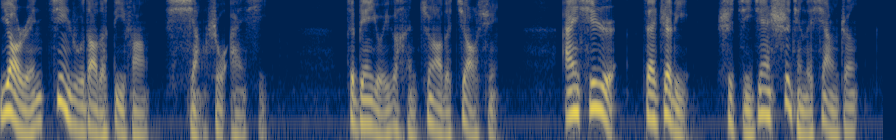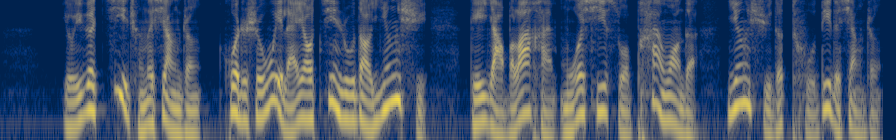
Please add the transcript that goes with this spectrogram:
要人进入到的地方享受安息。这边有一个很重要的教训：安息日在这里。”是几件事情的象征，有一个继承的象征，或者是未来要进入到应许给亚伯拉罕、摩西所盼望的应许的土地的象征。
